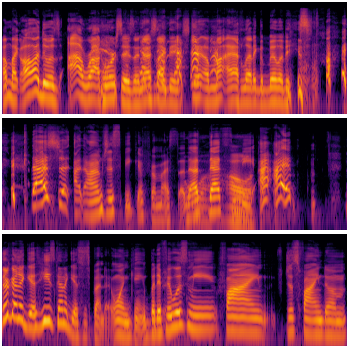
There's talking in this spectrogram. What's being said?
I'm like, all I do is I ride horses, and that's like the extent of my athletic abilities. That's just I, I'm just speaking for myself. That that's me. I, I they're gonna get he's gonna get suspended one game. But if it was me, fine, just find him.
